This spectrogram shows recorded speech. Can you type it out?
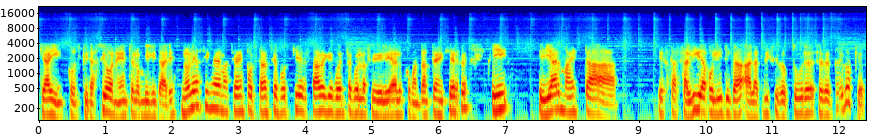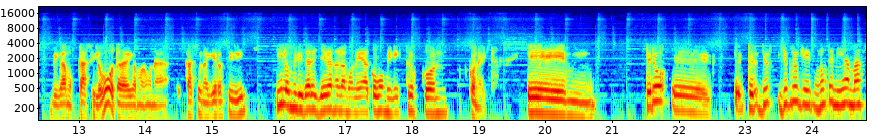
que hay conspiraciones entre los militares, no le asigna demasiada importancia porque sabe que cuenta con la fidelidad de los comandantes en jefe y, y arma esta esta salida política a la crisis de octubre del 72, que digamos casi lo vota, digamos, una casi una guerra civil, y los militares llegan a la moneda como ministros con, con él. Eh, pero eh, pero yo, yo creo que no tenía más,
